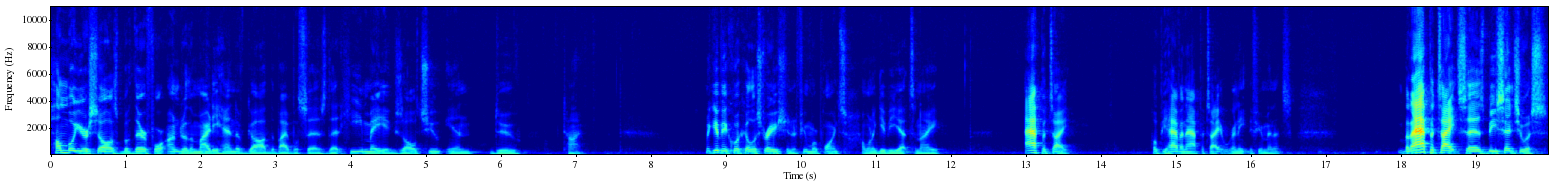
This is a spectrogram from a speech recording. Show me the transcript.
Humble yourselves, but therefore under the mighty hand of God, the Bible says, that he may exalt you in due time. Let me give you a quick illustration, a few more points I want to give you yet tonight. Appetite. Hope you have an appetite. We're going to eat in a few minutes. But appetite says, be sensuous.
